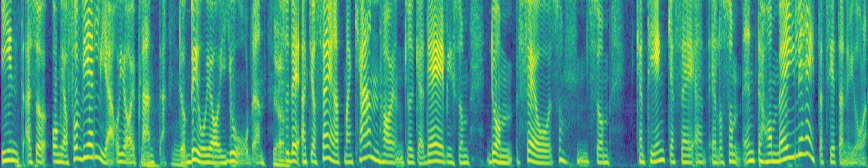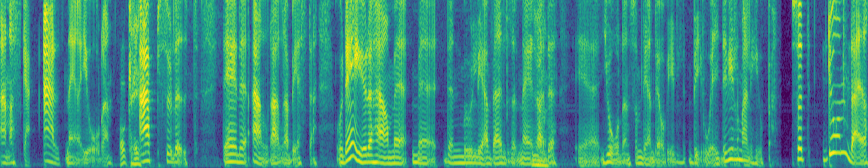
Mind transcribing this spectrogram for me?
Inte, alltså, om jag får välja och jag är planta, då bor jag i jorden. Mm. Ja. Så det, att jag säger att man kan ha en kruka, det är liksom de få som, som kan tänka sig, att, eller som inte har möjlighet att sätta den i jorden. Annars ska allt ner i jorden. Okej. Absolut. Det är det allra, allra bästa. Och det är ju det här med, med den mulliga, väldränerade eh, jorden som den då vill bo i. Det vill de allihopa. Så att de där,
